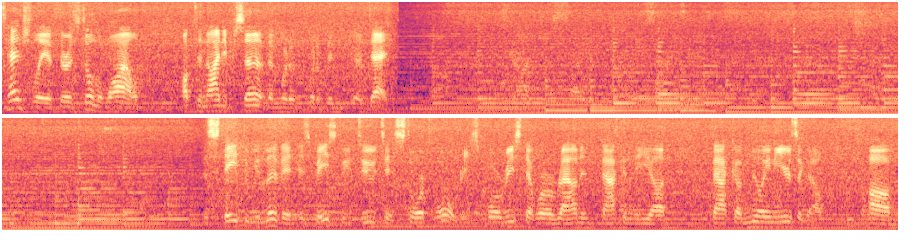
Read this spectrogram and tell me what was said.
potentially, if they're still in the wild, up to 90% of them would have, would have been uh, dead. The state that we live in is basically due to historic coral reefs, coral reefs that were around in, back in the uh, back a million years ago. Um,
